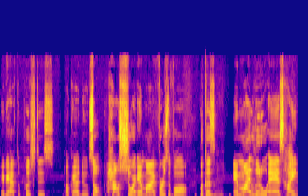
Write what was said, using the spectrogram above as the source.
maybe I have to push this. Okay, I do. So how short am I? First of all, because at my little ass height,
